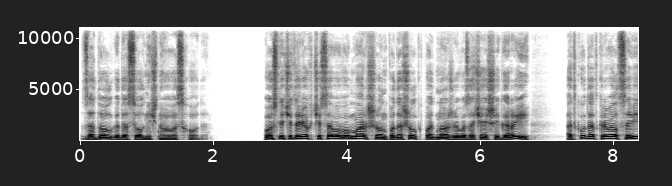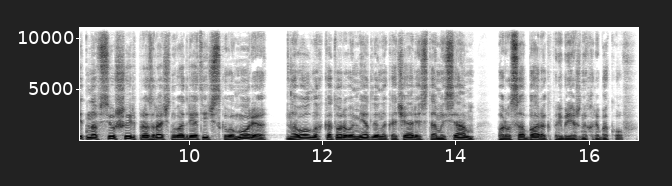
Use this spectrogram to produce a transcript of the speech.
задолго до солнечного восхода. После четырехчасового марша он подошел к подножию высочайшей горы, откуда открывался вид на всю ширь прозрачного Адриатического моря, на волнах которого медленно качались там и сям паруса барок прибрежных рыбаков.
